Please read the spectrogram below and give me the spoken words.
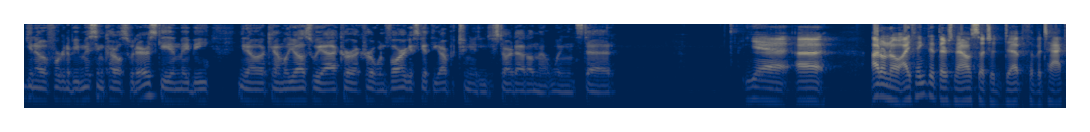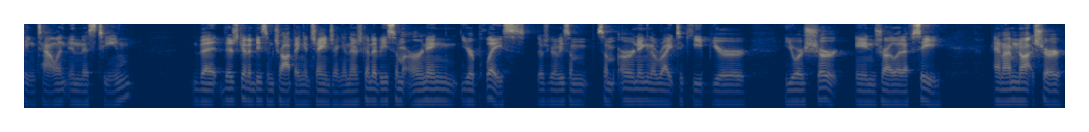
you know if we're going to be missing Karol Swiderski and maybe you know, a Kamil Jozwiak or a Kerwin Vargas get the opportunity to start out on that wing instead. Yeah, uh, I don't know. I think that there's now such a depth of attacking talent in this team that there's going to be some chopping and changing, and there's going to be some earning your place. There's going to be some some earning the right to keep your your shirt in Charlotte FC, and I'm not sure.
